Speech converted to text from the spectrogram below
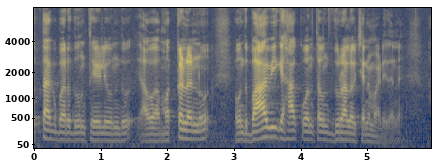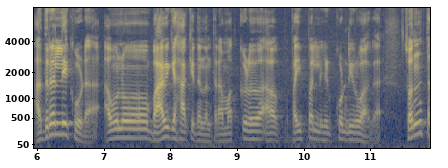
ಗೊತ್ತಾಗಬಾರದು ಅಂತ ಹೇಳಿ ಒಂದು ಅವ ಮಕ್ಕಳನ್ನು ಒಂದು ಬಾವಿಗೆ ಹಾಕುವಂಥ ಒಂದು ದುರಾಲೋಚನೆ ಮಾಡಿದ್ದಾನೆ. ಅದರಲ್ಲಿ ಕೂಡ ಅವನು ಬಾವಿಗೆ ಹಾಕಿದ ನಂತರ ಮಕ್ಕಳು ಆ ಪೈಪಲ್ಲಿ ಹಿಡ್ಕೊಂಡಿರುವಾಗ ಸ್ವಂತ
